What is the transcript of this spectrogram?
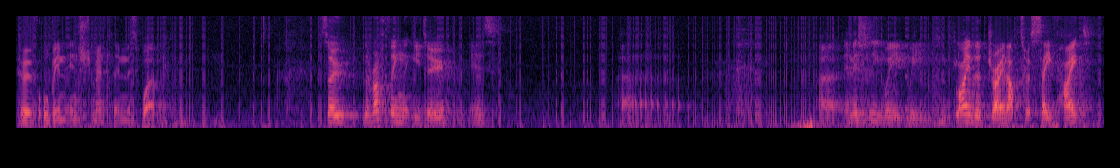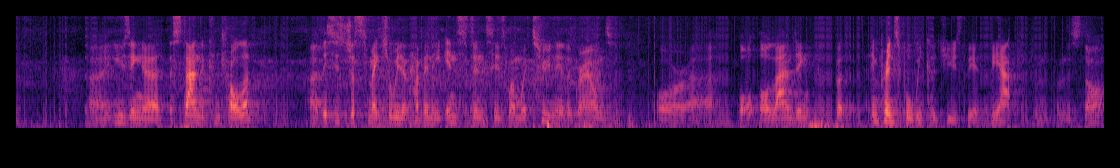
who have all been instrumental in this work. So the rough thing that you do is, uh, uh, initially we, we can fly the drone up to a safe height uh, using a, a, standard controller. Uh, this is just to make sure we don't have any incidences when we're too near the ground or, uh, or, or, landing, but in principle we could use the, the app from, from the start.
